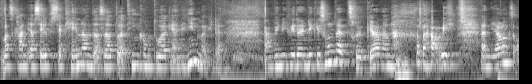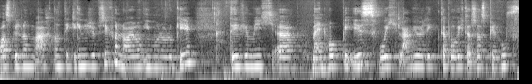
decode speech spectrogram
Was kann er selbst erkennen, dass er dorthin kommt, wo er gerne hin möchte? Dann bin ich wieder in die Gesundheit zurück. Ja? Dann, mhm. dann habe ich Ernährungsausbildung gemacht und die klinische Psychoneuroimmunologie, die für mich äh, mein Hobby ist, wo ich lange überlegt habe, ob ich das als Beruf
